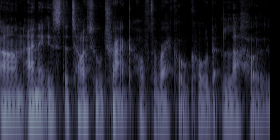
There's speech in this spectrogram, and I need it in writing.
um, and it is the title track of the record called Laho.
